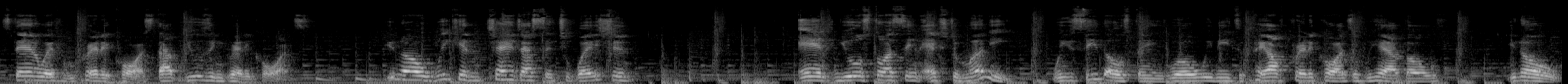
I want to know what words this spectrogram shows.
staying away from credit cards, stop using credit cards. You know, we can change our situation and you'll start seeing extra money when you see those things. Well, we need to pay off credit cards if we have those. You know,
